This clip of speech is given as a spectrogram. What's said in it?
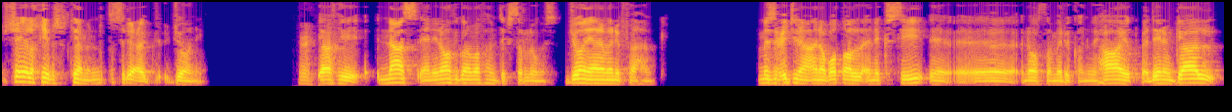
الشيء الأخير بس بتكلم عن نقطة سريعة جوني. إيه. يا أخي الناس يعني نواف يقول ما فهمت ديكستر لوميس جوني أنا ماني فاهمك. مزعجنا أنا بطل NXT North American ويهايط بعدين قال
